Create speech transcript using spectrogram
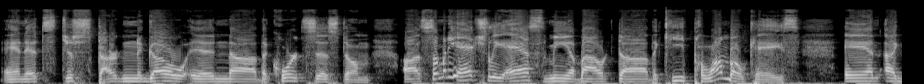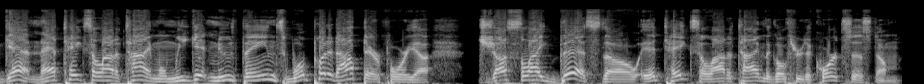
and it's just starting to go in uh, the court system. Uh, somebody actually asked me about uh, the Keith Palumbo case, and again, that takes a lot of time. When we get new things, we'll put it out there for you. Just like this, though, it takes a lot of time to go through the court system.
